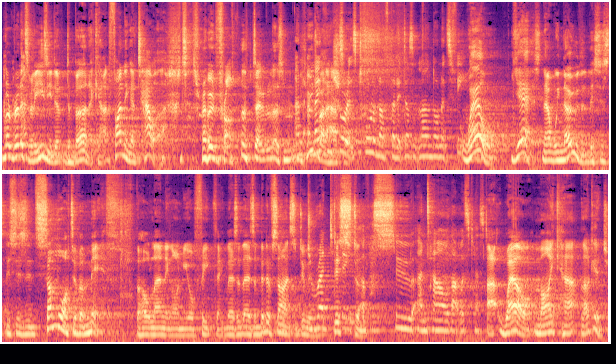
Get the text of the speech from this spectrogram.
But relatively easy to, to burn a cat. Finding a tower to throw it from, a And, and making sure it's tall enough that it doesn't land on its feet. Well, yes. Now we know that this is this is somewhat of a myth. The whole landing on your feet thing. There's a, there's a bit of science to do with Dread to distance. of who and how that was tested. Uh, well, my cat luggage,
